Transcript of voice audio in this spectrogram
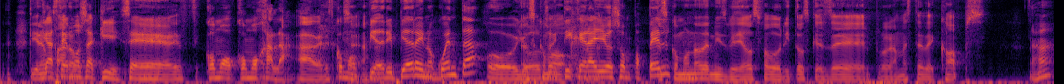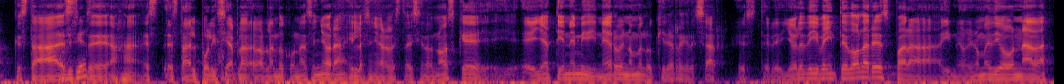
¿Qué paro. hacemos aquí? Se, ¿cómo, ¿Cómo jala? A ver, ¿es como piedra y piedra y no cuenta? ¿O yo como- soy tijera y ellos son papel? Es como uno de mis videos favoritos que es del programa este de Cops. Ajá. Que está, ¿Policías? este, ajá, es- está el policía habla- hablando con una señora y la señora le está diciendo, no, es que ella tiene mi dinero y no me lo quiere regresar. Este, yo le di 20 dólares para y no, y no me dio nada.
